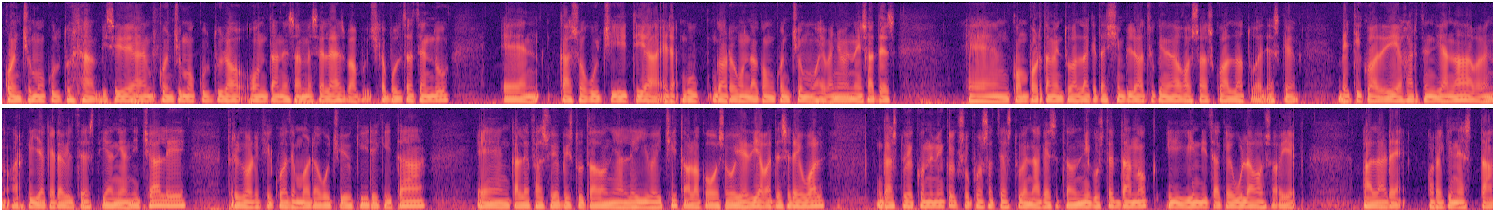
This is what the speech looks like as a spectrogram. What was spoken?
kontsumo kultura, bizidean kontsumo kultura hontan esan bezala ez, ba, bultzatzen du, en, kaso gutxi itia, era, gu, gaur egundakon kontsumoa, baina bueno, izatez, en, komportamentu aldaketa simple batzukin edo gauza asko aldatu, eta ezke, betiko adia jartzen dian da, ba, bueno, arkiak erabiltza ez dian nian itxali, frigorifikoa demora gutxi joki irekita, en, kalefazioa piztuta da nian lehi baitxi, eta holako gozo, edia batez ere igual, gastu ekonomikoek suposatzen ez duenak ez, eta nik uste danok egin ditzakegula gauza horiek. Alare, horrekin ez da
